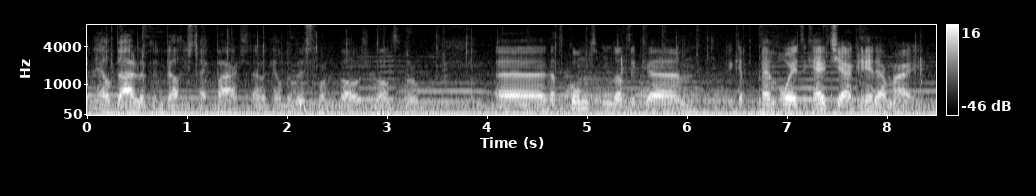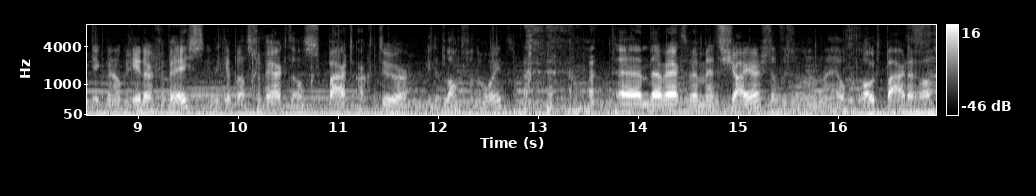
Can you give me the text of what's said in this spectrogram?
Een heel duidelijk een Belgisch trekpaard. Daar heb ik heel bewust voor gekozen. Want? Waarom? Dat komt omdat ik, ehm, ik heb, ben ooit, ik heet Tjerk Ridder, maar ik, ik ben ook ridder geweest. En ik heb als gewerkt als paardacteur in het land van ooit. en daar werkten we met Shires, dat is een, een heel groot paardenras.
